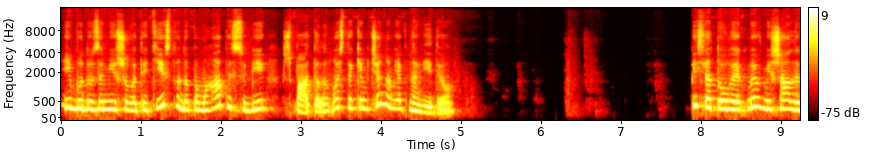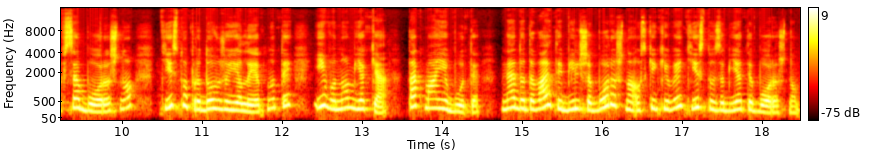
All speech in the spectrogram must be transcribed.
і буду замішувати тісто, допомагати собі шпателем. Ось таким чином, як на відео. Після того, як ми вмішали все борошно, тісто продовжує липнути і воно м'яке. Так має бути. Не додавайте більше борошна, оскільки ви тісто заб'єте борошном.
